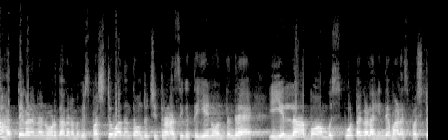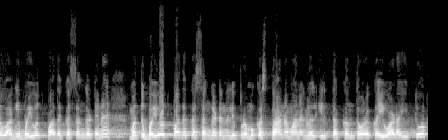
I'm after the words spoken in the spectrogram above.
ಹತ್ಯೆಗಳನ್ನ ನೋಡಿದಾಗ ನಮಗೆ ಸ್ಪಷ್ಟವಾದಂಥ ಒಂದು ಚಿತ್ರಣ ಸಿಗುತ್ತೆ. ಏನು ಅಂತಂದ್ರೆ, ಈ ಎಲ್ಲ ಬಾಂಬ್ ಸ್ಫೋಟಗಳ ಹಿಂದೆ ಬಹಳ ಸ್ಪಷ್ಟವಾಗಿ ಭಯೋತ್ಪಾದಕ ಸಂಘಟನೆ ಮತ್ತು ಭಯೋತ್ಪಾದಕ ಸಂಘಟನೆಯಲ್ಲಿ ಪ್ರಮುಖ ಸ್ಥಾನಮಾನಗಳಲ್ಲಿ ಇರ್ತಕ್ಕಂಥವರ ಕೈವಾಡ ಇತ್ತು.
